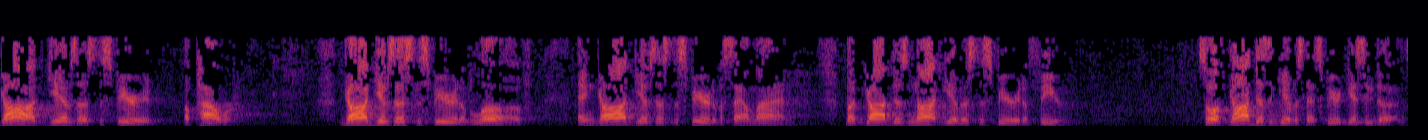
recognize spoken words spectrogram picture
God gives us the spirit of power. God gives us the spirit of love and God gives us the spirit of a sound mind. But God does not give us the spirit of fear. So if God doesn't give us that spirit, guess who does?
